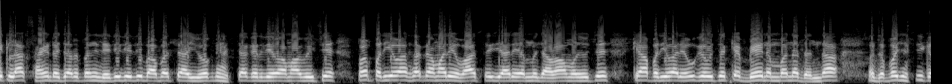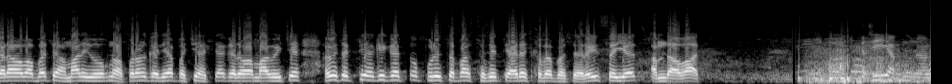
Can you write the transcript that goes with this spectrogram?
એક લાખ સાઠ હજાર રૂપિયાની લેતી દેતી બાબતે આ યુવકની હત્યા કરી દેવામાં આવી છે. પણ પરિવાર સાથે અમારી વાત થઈ જ્યારે એમને જાણવા મળ્યું છે કે આ પરિવાર એવું કહેવું છે કે બે નંબરના ધંધા જબરજસ્તી કરાવવા બાબતે અમારા યુવકનું અપહરણ કર્યા પછી હત્યા કરવામાં આવી છે. હવે સત્ય હકીકત તો પોલીસ તપાસ થશે ત્યારે જ ખબર પડશે. રહીશ સૈયદ અમદાવાદ. જી આપનું નામ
